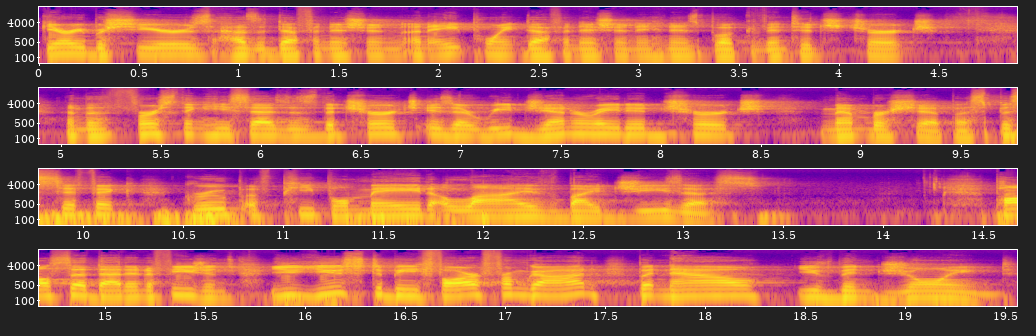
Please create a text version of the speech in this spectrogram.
Gary Breshears has a definition, an eight point definition in his book, Vintage Church. And the first thing he says is the church is a regenerated church membership, a specific group of people made alive by Jesus. Paul said that in Ephesians. You used to be far from God, but now you've been joined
